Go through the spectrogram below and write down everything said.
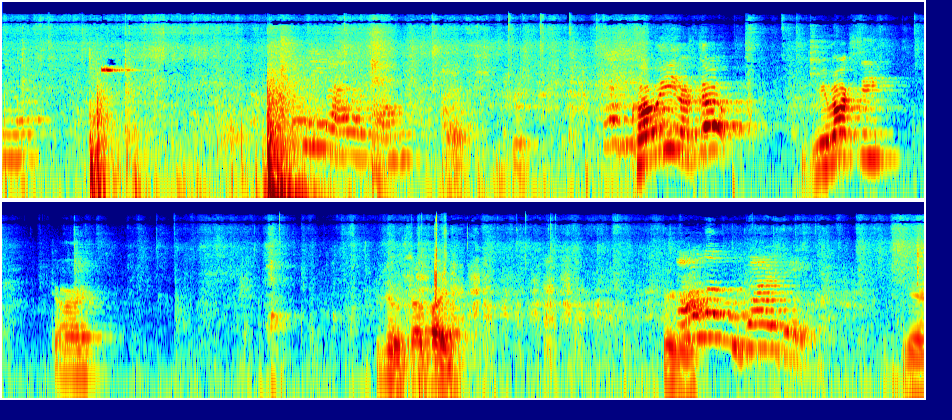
No. Chloe, let's go. Me, Roxy. Sorry. Zoo, stop biting. All of them biting. Yeah,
